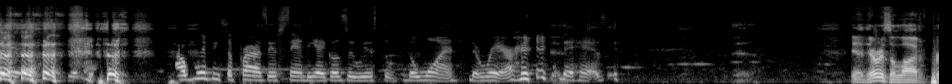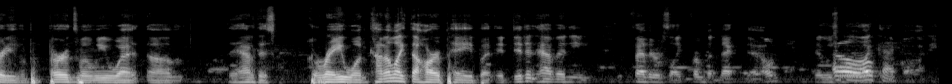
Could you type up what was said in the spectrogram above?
I wouldn't be surprised if San Diego Zoo is the, the one, the rare that has it. Yeah, there was a lot of pretty birds when we went. Um, they had this gray one, kind of like the harpy, but it didn't have any feathers like from the neck down. It was Oh, more like okay. the body,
